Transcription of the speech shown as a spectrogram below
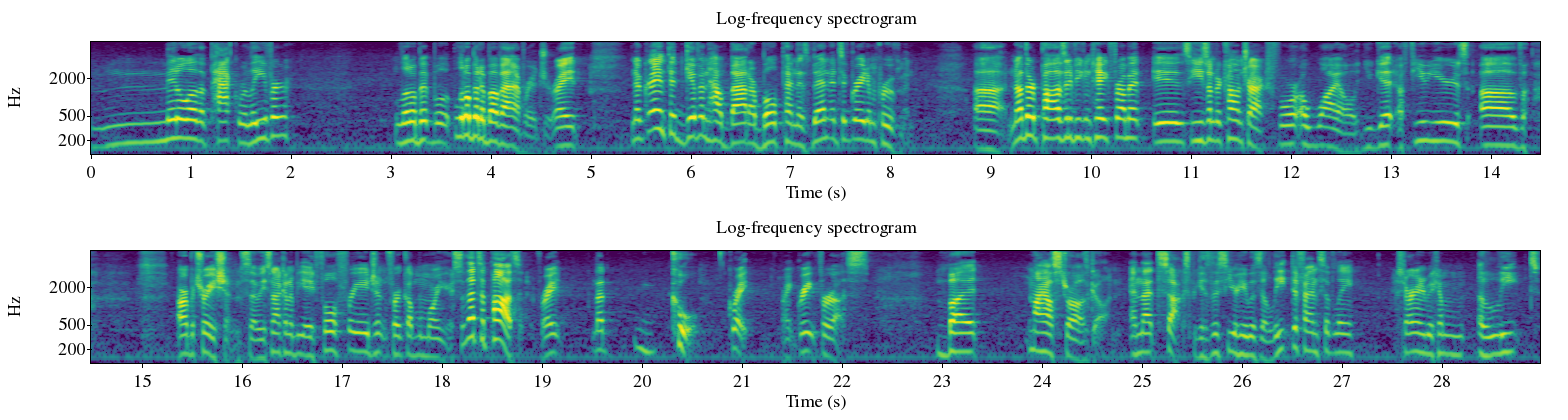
middle of the pack reliever, a little bit, little bit above average, right? Now, granted, given how bad our bullpen has been, it's a great improvement. Uh, another positive you can take from it is he's under contract for a while. You get a few years of arbitration, so he's not going to be a full free agent for a couple more years. So that's a positive, right? That cool, great, right? Great for us. But Myles Straw is gone, and that sucks because this year he was elite defensively, starting to become elite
